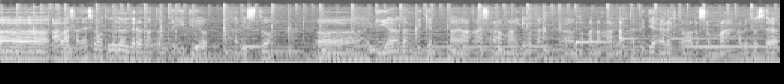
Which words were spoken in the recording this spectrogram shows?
uh, alasannya sih waktu itu gara-gara nonton Tri Idiot habis itu uh, dia kan bikin uh, asrama gitu kan uh, untuk anak-anak tapi dia elektro harus lemah. Habis itu saya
